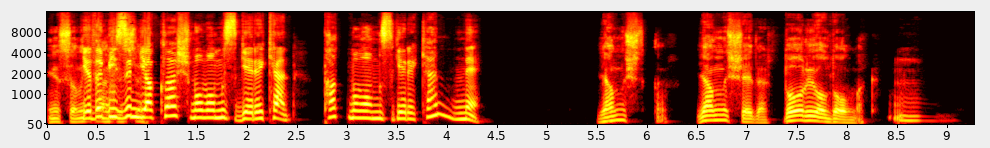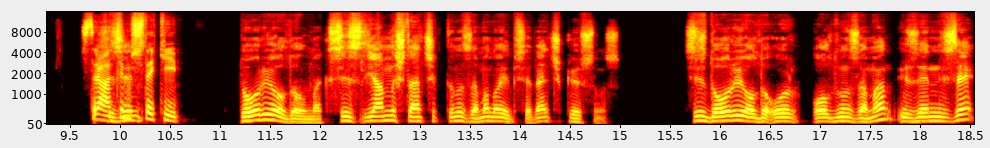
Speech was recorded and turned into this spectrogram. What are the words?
İnsanın ya da bizim kendisi. yaklaşmamamız gereken, tatmamamız gereken ne? yanlışlıklar, yanlış şeyler, doğru yolda olmak. Hmm. Sırat-ı. Doğru yolda olmak. Siz yanlıştan çıktığınız zaman o elbiseden çıkıyorsunuz. Siz doğru yolda olduğunuz zaman üzerinize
